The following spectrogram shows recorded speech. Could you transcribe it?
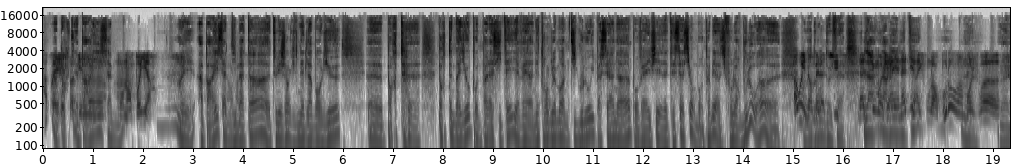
Après, à, j'ai pas à Paris, mon, ça, mon employeur. oui, à Paris, samedi matin, euh, tous les gens qui venaient de la banlieue euh, portent euh, portent maillot pour ne pas la citer. Il y avait un étranglement, un petit goulot, ils passaient un à un pour vérifier les attestations. Bon, très bien, ils font leur boulot. Hein, Ah oui, on non, mais là-dessus, là-dessus, La- moi, j'ai rien à dire. Ils font leur boulot. Hein. Moi, je vois, euh, Ouais.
